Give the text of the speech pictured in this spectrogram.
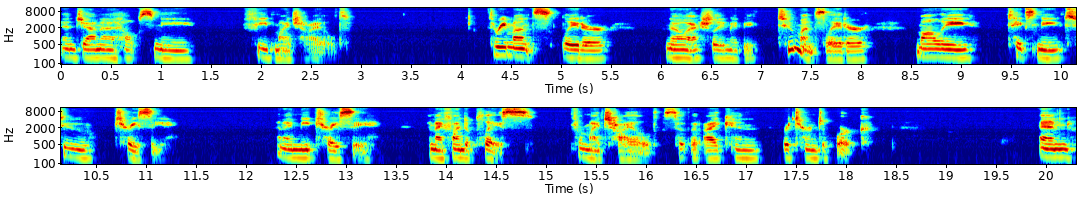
and jana helps me feed my child. Three months later no actually maybe two months later molly takes me to Tracy. And I meet Tracy and I find a place for my child so that I can return to work. And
